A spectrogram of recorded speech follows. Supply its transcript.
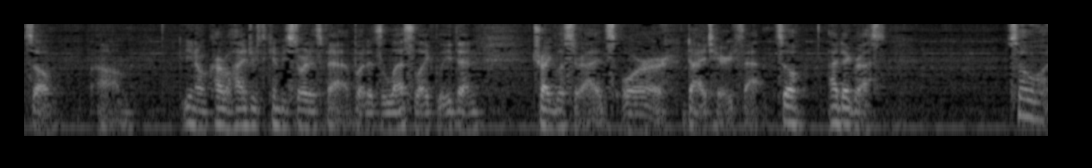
So, um, you know, carbohydrates can be stored as fat, but it's less likely than triglycerides or dietary fat. So, I digress. So,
